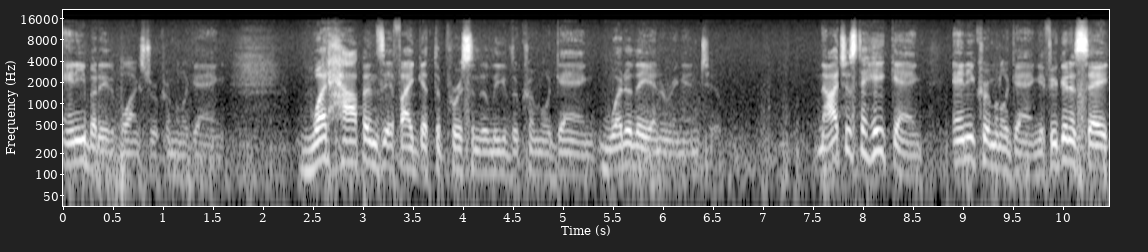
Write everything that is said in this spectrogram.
anybody that belongs to a criminal gang what happens if I get the person to leave the criminal gang? What are they entering into? Not just a hate gang, any criminal gang. If you're going to say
